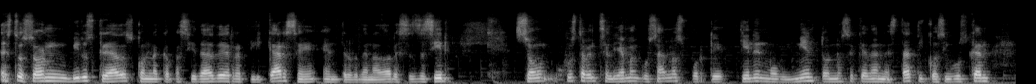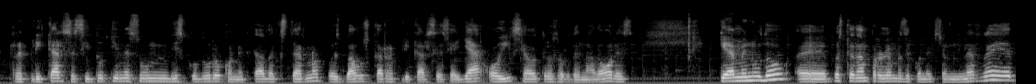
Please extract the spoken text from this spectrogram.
estos son virus creados con la capacidad de replicarse entre ordenadores, es decir, son justamente se le llaman gusanos porque tienen movimiento, no se quedan estáticos y buscan replicarse. Si tú tienes un disco duro conectado externo, pues va a buscar replicarse hacia allá o irse a otros ordenadores que a menudo eh, pues te dan problemas de conexión en la red,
